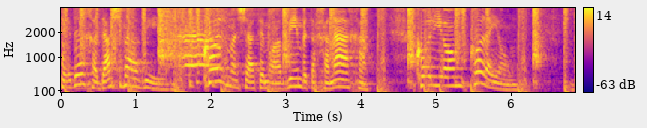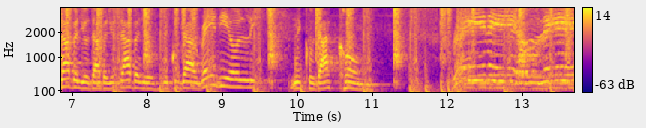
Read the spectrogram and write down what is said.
תדר חדש באוויר. כל מה שאתם אוהבים בתחנה אחת. כל יום, כל היום. www.radioleaks.com Radio Leaks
